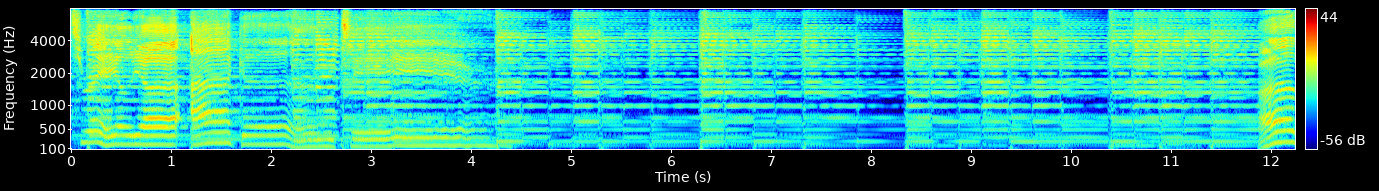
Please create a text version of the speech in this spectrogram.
trail ya agantir. A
